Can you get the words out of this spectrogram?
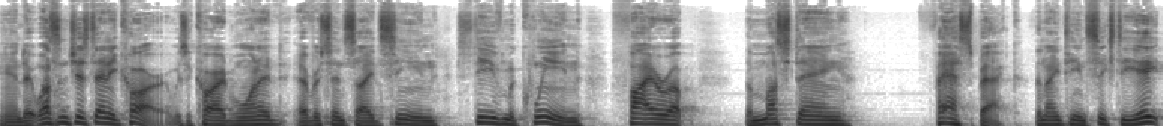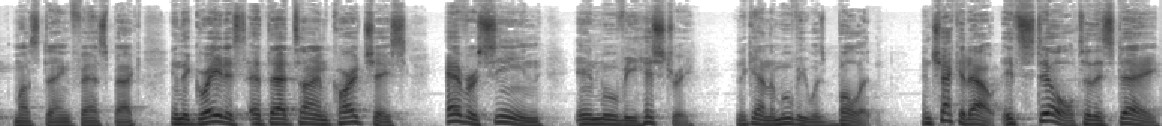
And it wasn't just any car. It was a car I'd wanted ever since I'd seen Steve McQueen fire up the Mustang Fastback, the 1968 Mustang Fastback, in the greatest at that time car chase ever seen in movie history. And again, the movie was Bullitt. And check it out. It's still, to this day,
